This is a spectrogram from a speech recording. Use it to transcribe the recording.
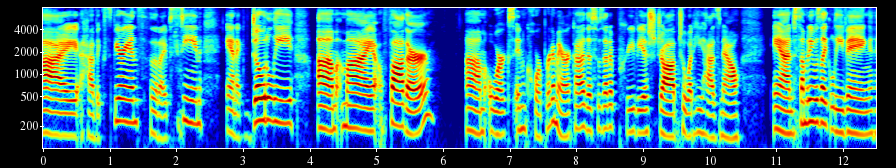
I have experienced, that I've seen anecdotally. Um, my father um, works in corporate America. This was at a previous job to what he has now. And somebody was like leaving,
